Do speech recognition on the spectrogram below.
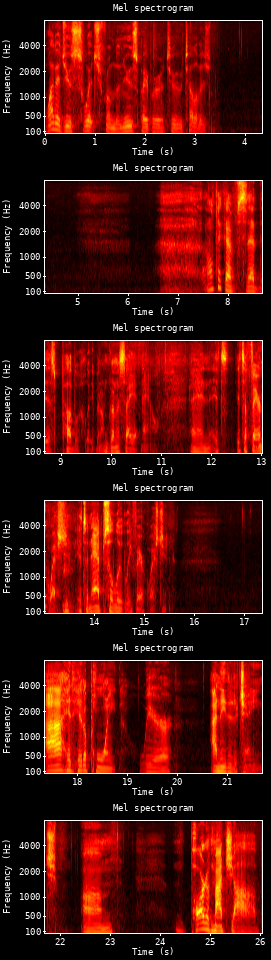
why did you switch from the newspaper to television? I don't think I've said this publicly, but I'm going to say it now. And it's it's a fair question. It's an absolutely fair question. I had hit a point where I needed a change. um, part of my job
